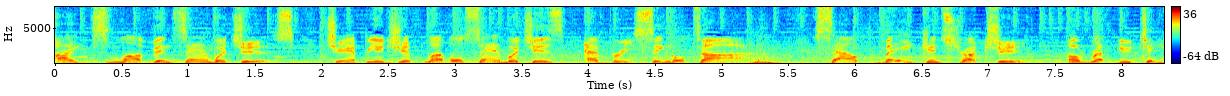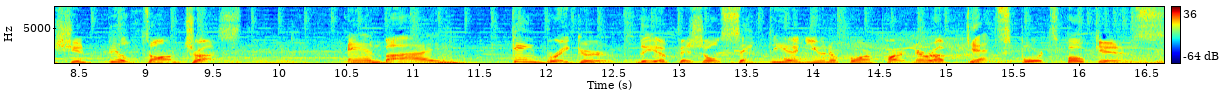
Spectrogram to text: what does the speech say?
Ike's Love in Sandwiches. Championship level sandwiches every single time. South Bay Construction. A reputation built on trust. And by Game Breaker, the official safety and uniform partner of Get Sports Focus.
